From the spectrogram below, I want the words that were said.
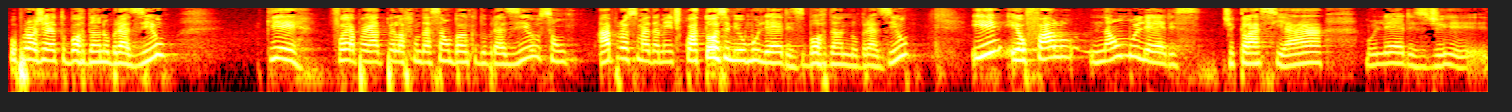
O projeto Bordando Brasil, que foi apoiado pela Fundação Banco do Brasil. São aproximadamente 14 mil mulheres bordando no Brasil. E eu falo não mulheres de classe A, mulheres de,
